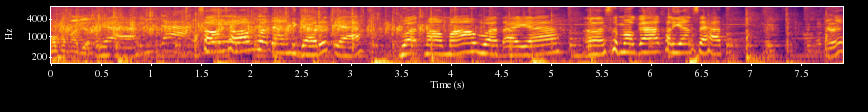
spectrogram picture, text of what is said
Ngomong aja. Ya. Salam-salam buat yang di Garut ya. Buat mama, buat ayah. Eh, semoga kalian sehat. Oke?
